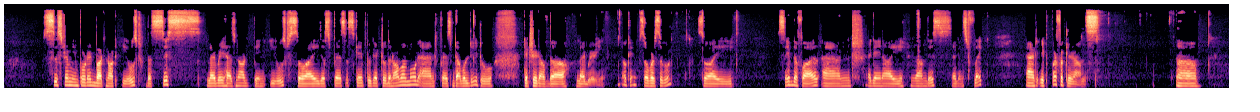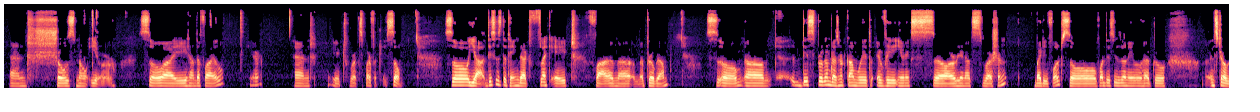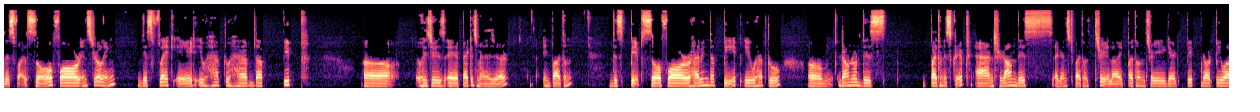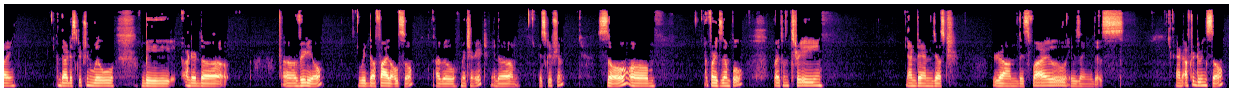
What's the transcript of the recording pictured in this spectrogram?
system imported but not used. The sys library has not been used so I just press escape to get to the normal mode and press double D to get rid of the library. Okay so far so good. So I save the file and again I run this against flake and it perfectly runs uh, and shows no error. So I run the file here and it works perfectly. So so yeah this is the thing that flake 8 file, uh, program. So um, this program does not come with every Unix or Linux version by default. So for this reason you have to install this file. So for installing this flake 8 you have to have the pip uh, which is a package manager in Python this pip. So for having the pip you have to um, download this python script and run this against python 3 like python 3 get pip.py the description will be under the uh, video with the file also. I will mention it in the description. So um, for example python 3 and then just run this file using this. And after doing so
